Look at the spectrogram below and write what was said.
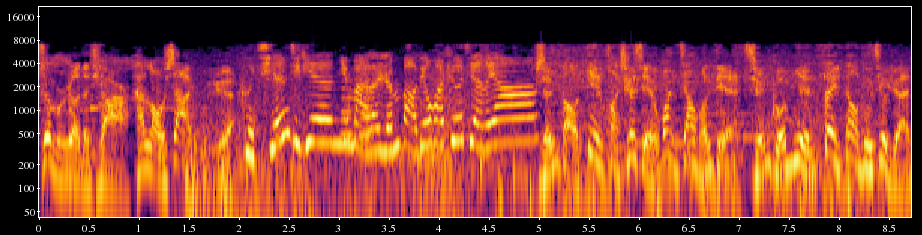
这么热的天儿还老下雨，可前几天你买了人保电话车险了呀？人保电话车险万家网点，全国免费道路救援，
